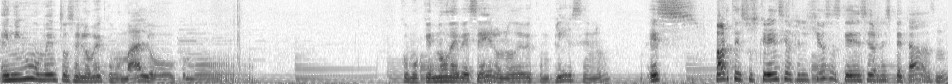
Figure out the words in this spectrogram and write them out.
En ningún momento se lo ve como malo o como como que no debe ser o no debe cumplirse, ¿no? Es parte de sus creencias religiosas que deben ser respetadas, ¿no?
